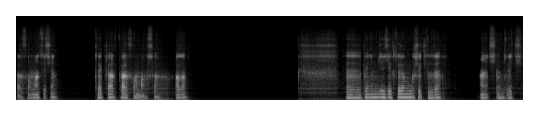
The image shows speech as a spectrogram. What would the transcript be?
performans için tekrar performansa alın. Ee, benim diyeceklerim bu şekilde. Ha, şimdilik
